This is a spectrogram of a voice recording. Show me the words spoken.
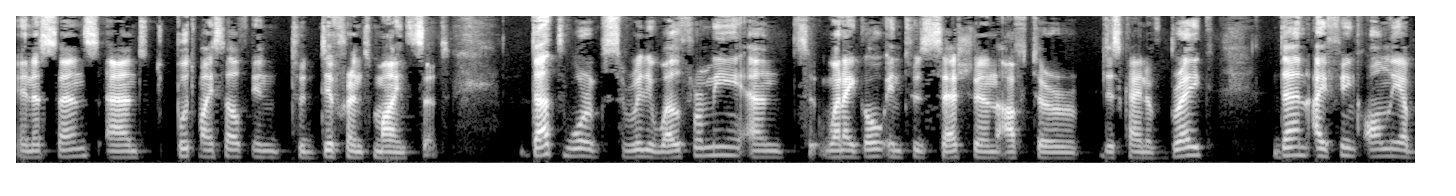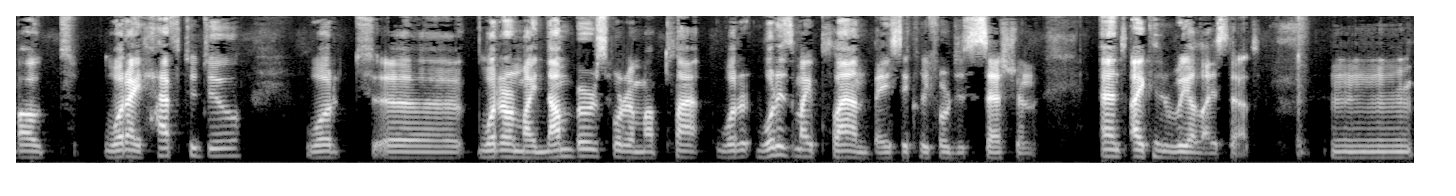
in a sense and put myself into different mindset. That works really well for me and when i go into session after this kind of break then I think only about what I have to do, what uh, what are my numbers, what are my plan, what what is my plan basically for this session, and I can realize that. Mm,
